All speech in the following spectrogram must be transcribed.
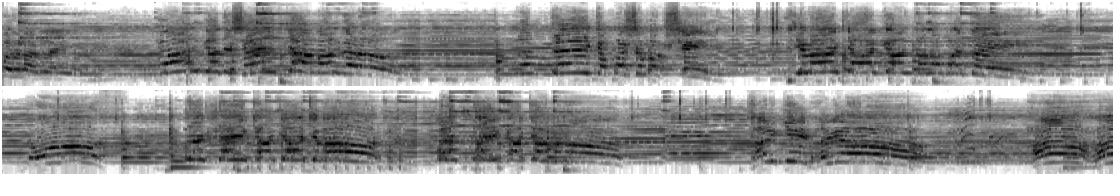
पळू लागलाय. मार्ग दिशांच्या मार्गावर प्रत्येक पशुपक्षी जीवाच्या आकांताला पळतात प्रत्येकाच्या जीवात प्रत्येकाच्या मनात धडकी भरविणारा हा हा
